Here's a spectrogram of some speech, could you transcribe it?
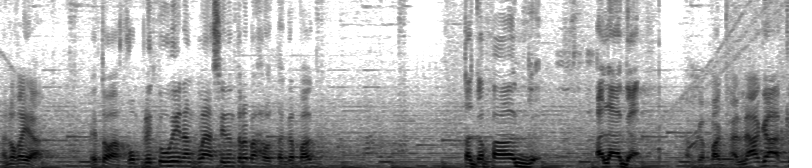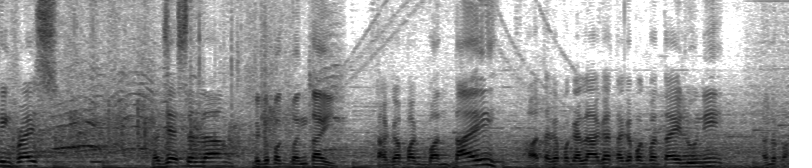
ano kaya? Ito ah, kumpletuhin ang klase ng trabaho, tagapag... Tagapag-alaga. Tagapag-alaga, King Price. Suggestion lang, Tagapagbantay. tagapagbantay. Ah, tagapag-alaga, tagapagbantay, Luni. Ano pa?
